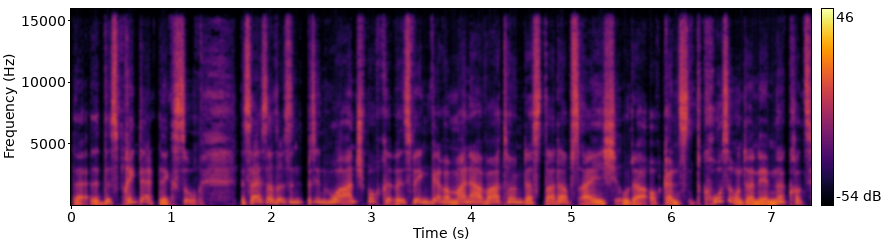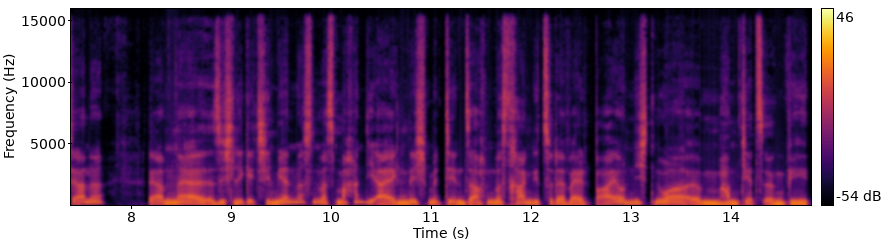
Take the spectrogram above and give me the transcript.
das bringt halt nichts. So, das heißt also, das ist ein bisschen hoher Anspruch. Deswegen wäre meine Erwartung, dass Startups eigentlich oder auch ganz große Unternehmen, ne, Konzerne, ähm, äh, sich legitimieren müssen. Was machen die eigentlich mit den Sachen? Was tragen die zu der Welt bei? Und nicht nur ähm, haben die jetzt irgendwie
